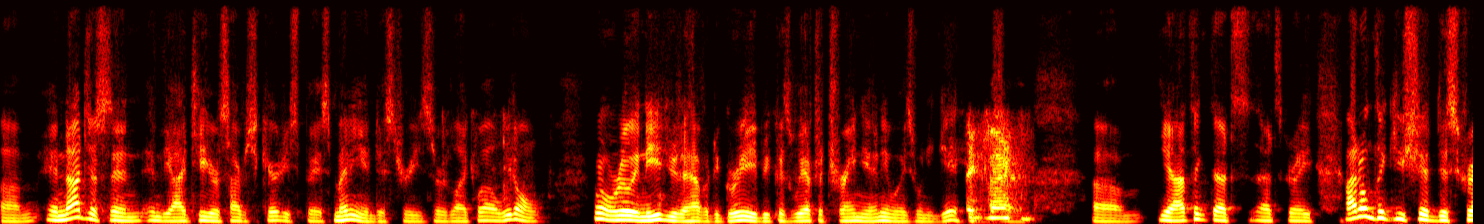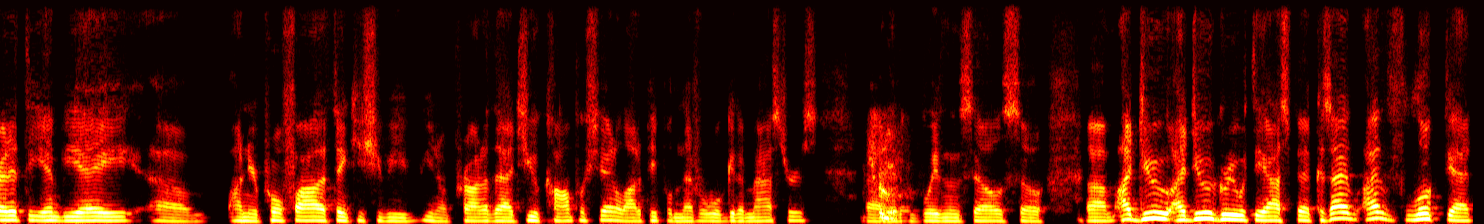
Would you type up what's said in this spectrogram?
um, and not just in in the IT or cybersecurity space. Many industries are like, well, we don't we don't really need you to have a degree because we have to train you anyways when you get here. Exactly. Um, yeah, I think that's that's great. I don't think you should discredit the MBA um, on your profile. I think you should be you know proud of that. You accomplished it. A lot of people never will get a master's. Uh, they don't believe in themselves. So um, I do I do agree with the aspect because I've I've looked at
